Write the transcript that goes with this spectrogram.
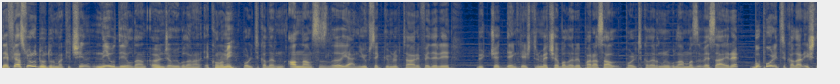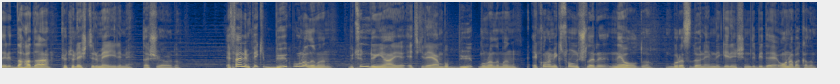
Deflasyonu durdurmak için New Deal'dan önce uygulanan ekonomi politikalarının anlamsızlığı yani yüksek gümrük tarifeleri, bütçe denkleştirme çabaları, parasal politikaların uygulanması vesaire bu politikalar işleri daha da kötüleştirme eğilimi taşıyordu. Efendim peki büyük bunalımın bütün dünyayı etkileyen bu büyük bunalımın ekonomik sonuçları ne oldu? Burası da önemli. Gelin şimdi bir de ona bakalım.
